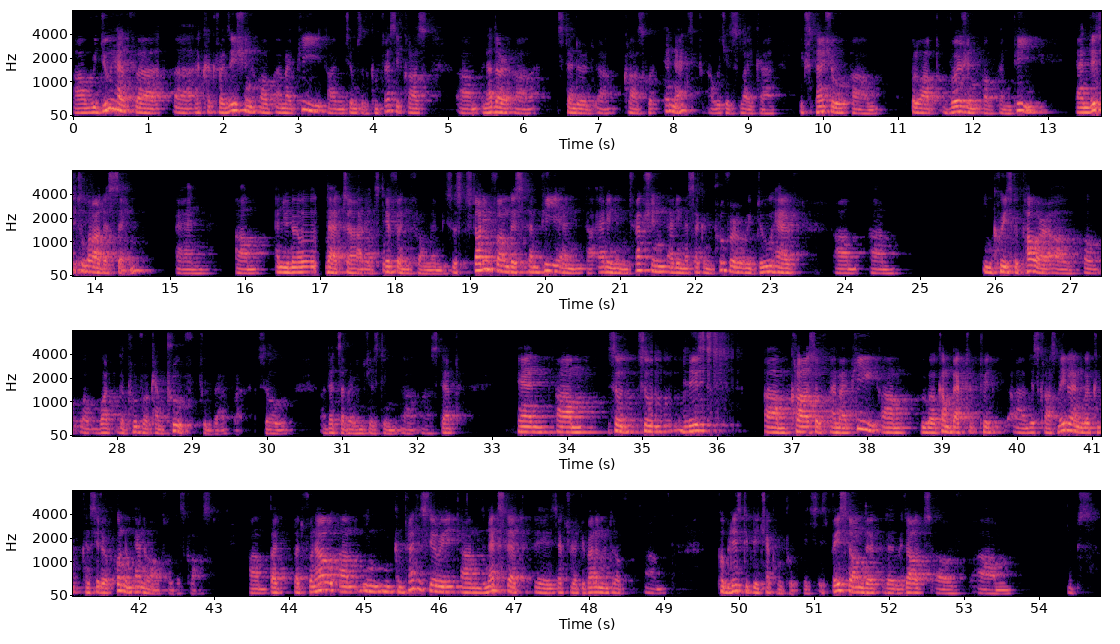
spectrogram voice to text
uh, we do have uh, uh, a characterization of MIP in terms of the complexity class, um, another standard class called NEXP, which is like an exponential um, blow-up version of NP. And these two are the same. And um, and you know that uh, it's different from NP. So starting from this NP and uh, adding an interaction, adding a second prover, we do have um, um, increased the power of, of, of, what the prover can prove to the verifier. So that's a very interesting step. And um, so, so this um, class of MIP, um, we will come back to, to uh, this class later and we'll con consider quantum analogs for this class. Um, but, but for now, um, in, in, complexity theory, um, the next step is actually development of probabilistically checkable proof. It's, it's based on the, the result of, oops,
